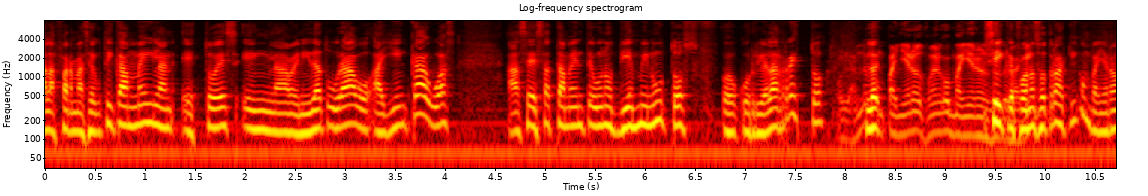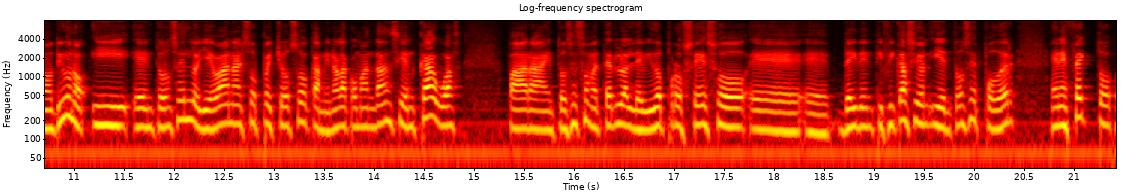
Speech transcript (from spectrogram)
a la farmacéutica Mayland, esto es en la avenida Turabo, allí en Caguas. Hace exactamente unos 10 minutos ocurrió el arresto. compañero, fue el compañero Sí, que fue nosotros aquí, compañero Notiuno. Y entonces lo llevan al sospechoso camino a la comandancia en Caguas para entonces someterlo al debido proceso eh, eh, de identificación y entonces poder, en efecto,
